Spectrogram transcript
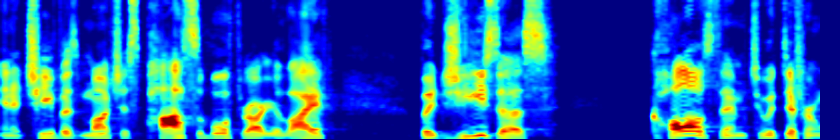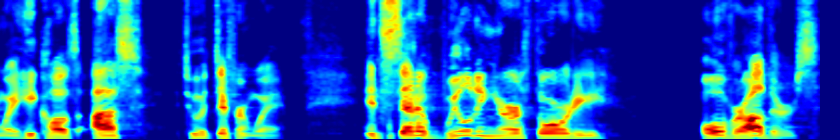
and achieve as much as possible throughout your life. But Jesus calls them to a different way. He calls us to a different way. Instead of wielding your authority over others,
